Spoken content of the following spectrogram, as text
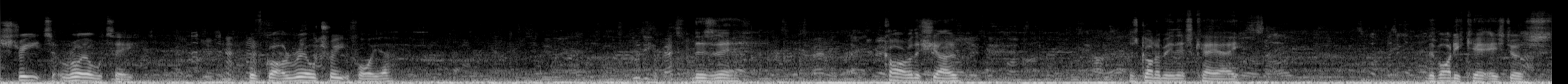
Street royalty. We've got a real treat for you. There's a car of the show. There's got to be this KA. The body kit is just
